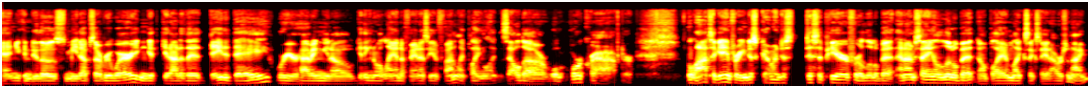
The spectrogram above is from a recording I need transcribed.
and you can do those meetups everywhere. You can get get out of the day to day where you're having, you know, getting into a land of fantasy and fun, like playing like Zelda or World of Warcraft or lots of games where you can just go and just disappear for a little bit. And I'm saying a little bit, don't play them like six to eight hours a night.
